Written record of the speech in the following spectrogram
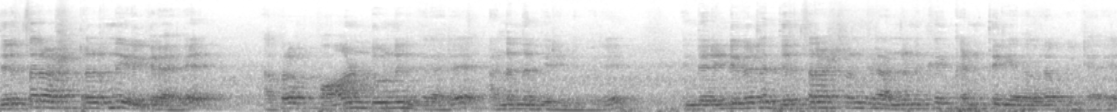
திருத்தராஷ்டிரர்னு இருக்கிறாரு. அப்புறம் பாண்டுன்னு இருக்கிறாரு. அண்ணன் தம்பி ரெண்டு பேர். இந்த ரெண்டு பேரில் திருத்தராஷ்டிரங்கிற அண்ணனுக்கு கண் தெரியாதவராக போயிட்டாரு.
